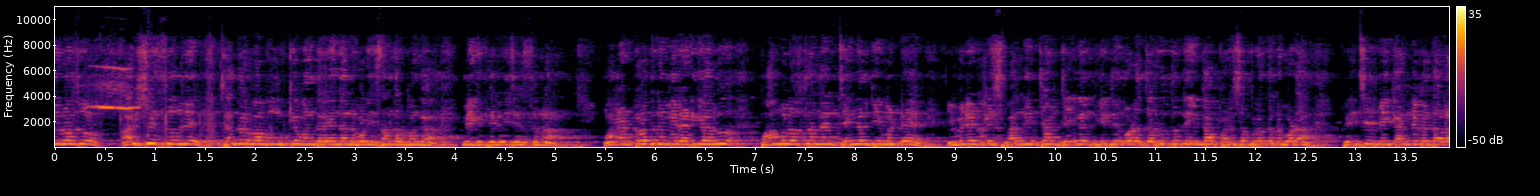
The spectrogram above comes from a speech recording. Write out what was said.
ఈ రోజు హర్షిస్తుంది. చంద్రబాబు ముఖ్యమంత్రి అయిందని కూడా ఈ సందర్భంగా మీకు తెలియజేస్తున్నా. మొన్నటి రోజున మీరు అడిగారు పాములు వస్తున్నాయని జంగల్ తీయమంటే ఇమీడియట్లీ స్పందించారు. జంగల్ తీయటం కూడా జరుగుతుంది ఇంకా పరిశుభ్రతను కూడా పెంచి మీకు అన్ని విధాల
